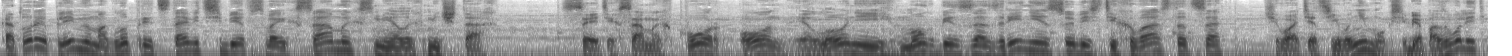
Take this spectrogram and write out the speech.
которое племя могло представить себе в своих самых смелых мечтах. С этих самых пор он, Элоний, мог без зазрения совести хвастаться, чего отец его не мог себе позволить,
